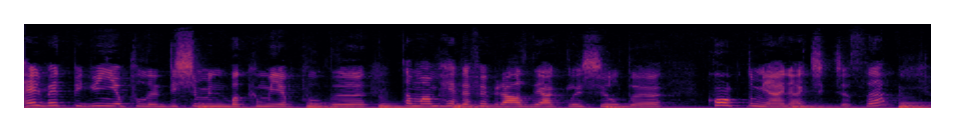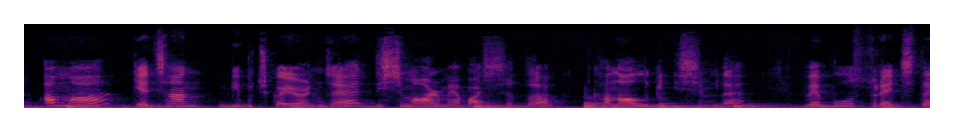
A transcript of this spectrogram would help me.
elbet bir gün yapılır dişimin bakımı yapıldı. Tamam hedefe biraz yaklaşıldı. Korktum yani açıkçası. Ama geçen bir buçuk ay önce dişim ağrımaya başladı. Kanallı bir dişimde. Ve bu süreçte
